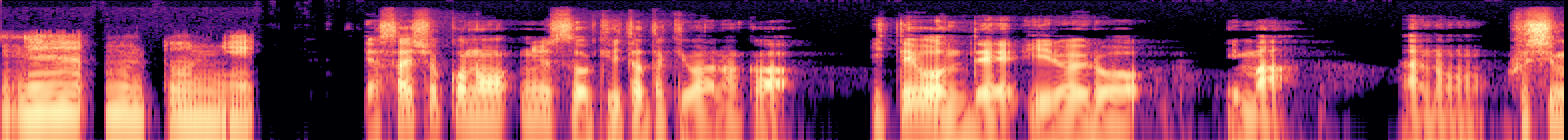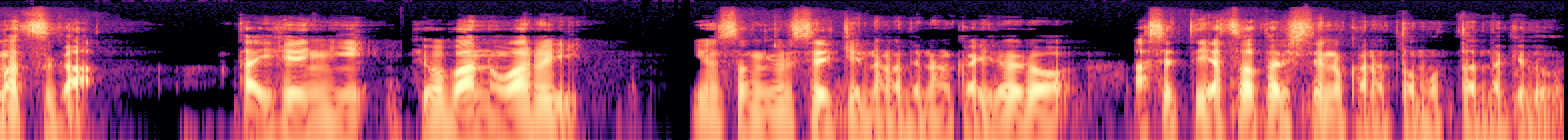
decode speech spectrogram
ね、本当に。いや、最初このニュースを聞いたときは、なんか、イテウォンでいろいろ今、あの、不始末が大変に評判の悪いユン・ソン・ニョル政権なのでなんかいろいろ焦って八つ当たりしてるのかなと思ったんだけど、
